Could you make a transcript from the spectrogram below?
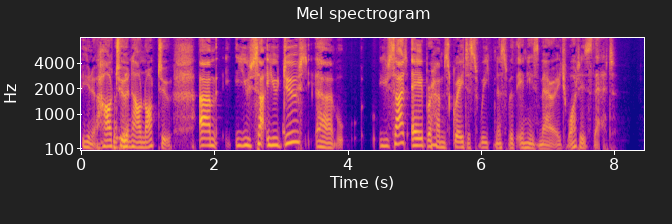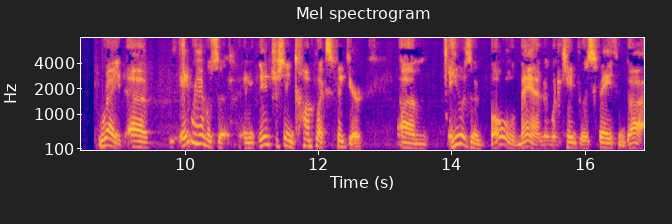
you know, how to mm-hmm. and how not to. Um, you you do uh, you cite Abraham's greatest weakness within his marriage. What is that? Right. Uh, Abraham was a, an interesting, complex figure. Um, he was a bold man when it came to his faith in God.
